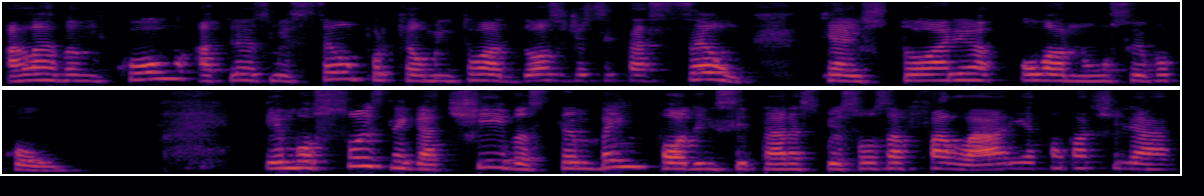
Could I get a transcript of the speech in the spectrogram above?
alavancou a transmissão porque aumentou a dose de excitação que a história ou anúncio evocou. Emoções negativas também podem incitar as pessoas a falar e a compartilhar.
